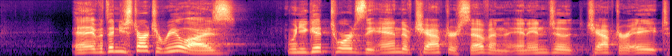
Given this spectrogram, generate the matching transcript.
and, but then you start to realize when you get towards the end of chapter 7 and into chapter 8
